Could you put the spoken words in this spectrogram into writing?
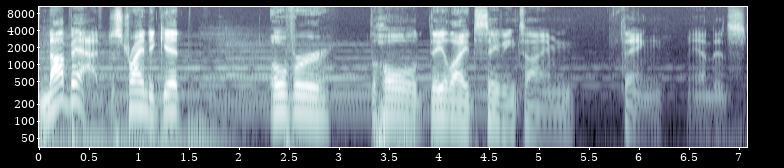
Not bad. Just trying to get over the whole daylight saving time thing, and it's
